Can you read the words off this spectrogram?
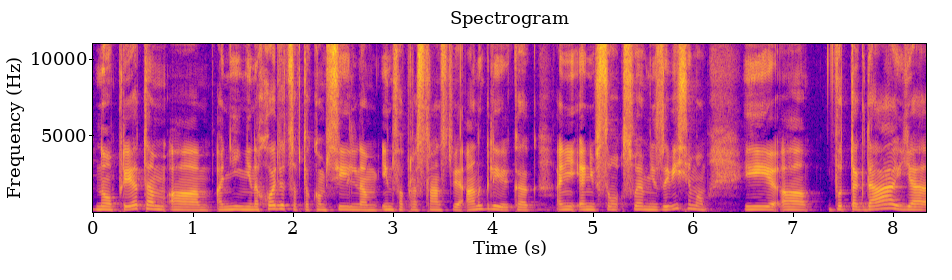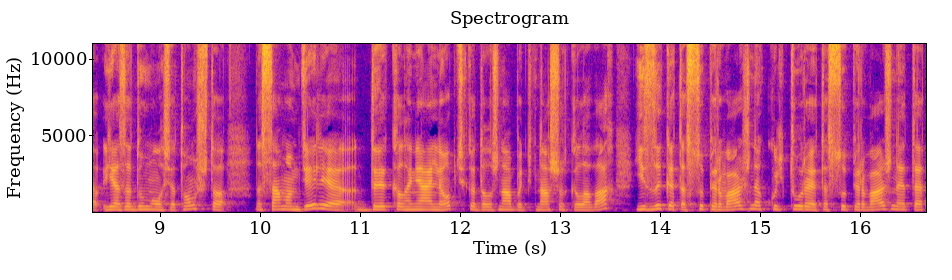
но при этом э, они не находятся в таком сильном инфопространстве Англии, как они, они в своем независимом. И э, вот тогда я, я задумалась о том, что на самом деле деколониальная оптика должна быть в наших головах. Язык — это супер важно, культура — это супер важно, это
